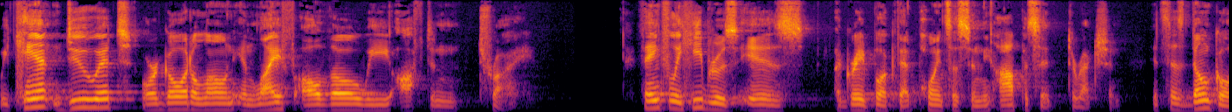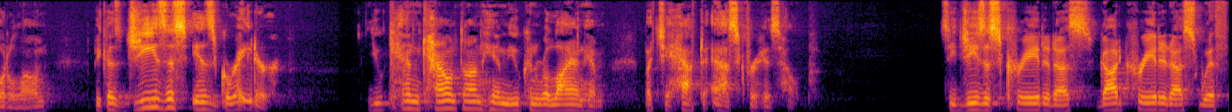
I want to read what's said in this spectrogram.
We can't do it or go it alone in life, although we often try. Thankfully, Hebrews is a great book that points us in the opposite direction. It says, don't go it alone because Jesus is greater. You can count on him, you can rely on him, but you have to ask for his help. See, Jesus created us, God created us with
